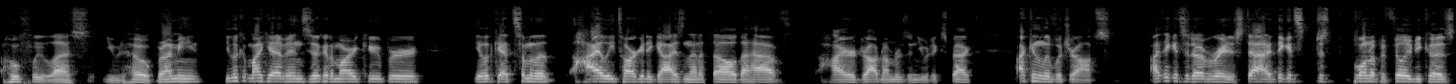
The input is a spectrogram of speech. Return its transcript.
hopefully less, you would hope. But I mean, you look at Mike Evans, you look at Amari Cooper, you look at some of the highly targeted guys in the NFL that have higher drop numbers than you would expect. I can live with drops. I think it's an overrated stat. I think it's just blown up in Philly because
